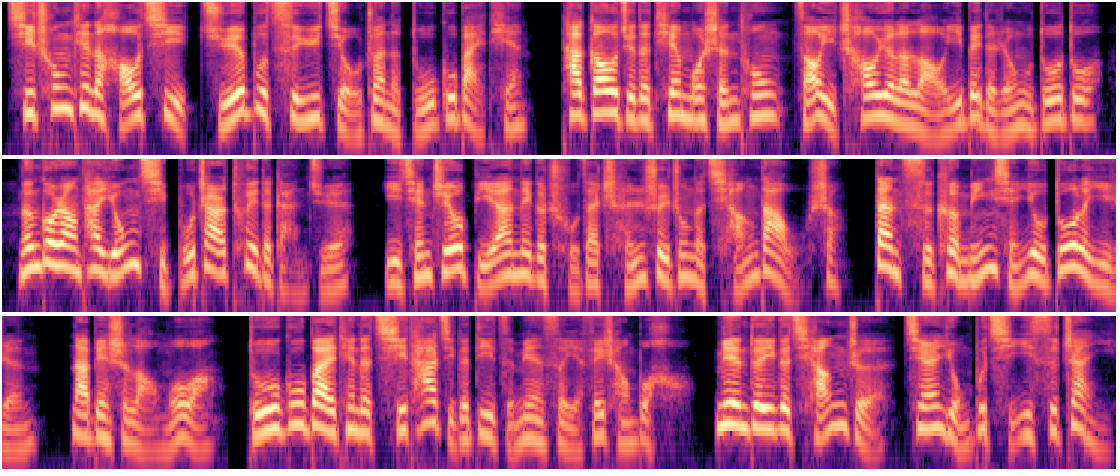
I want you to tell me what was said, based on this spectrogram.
其冲天的豪气绝不次于九转的独孤拜天。他高绝的天魔神通早已超越了老一辈的人物多多。能够让他涌起不战而退的感觉，以前只有彼岸那个处在沉睡中的强大武圣，但此刻明显又多了一人，那便是老魔王。独孤拜天的其他几个弟子面色也非常不好，面对一个强者，竟然涌不起一丝战意，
